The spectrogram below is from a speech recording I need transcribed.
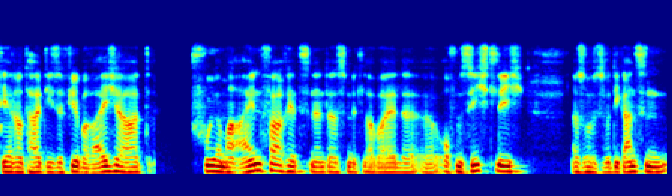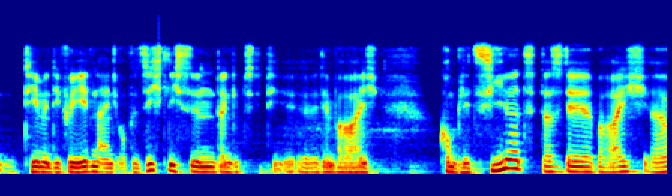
der dort halt diese vier Bereiche hat. Früher mal einfach, jetzt nennt er es mittlerweile äh, offensichtlich. Also so die ganzen Themen, die für jeden eigentlich offensichtlich sind. Dann gibt es äh, den Bereich kompliziert. Das ist der Bereich, äh,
